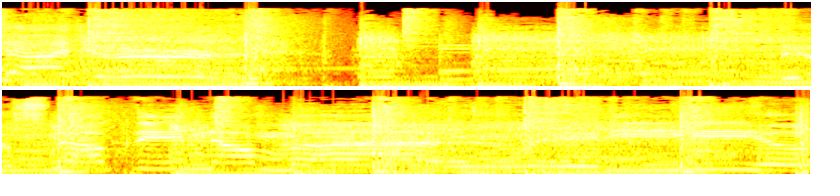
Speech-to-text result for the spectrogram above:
tired. There's nothing on my radio.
